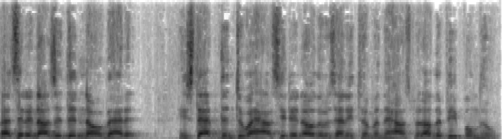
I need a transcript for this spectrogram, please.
Let's say the Nazir didn't know about it. He stepped into a house. He didn't know there was any tum in the house, but other people knew.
